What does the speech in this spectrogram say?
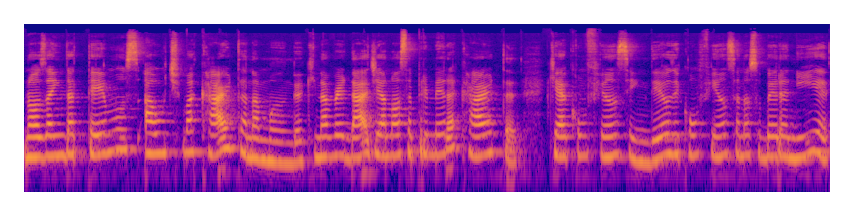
nós ainda temos a última carta na manga, que na verdade é a nossa primeira carta, que é a confiança em Deus e confiança na soberania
